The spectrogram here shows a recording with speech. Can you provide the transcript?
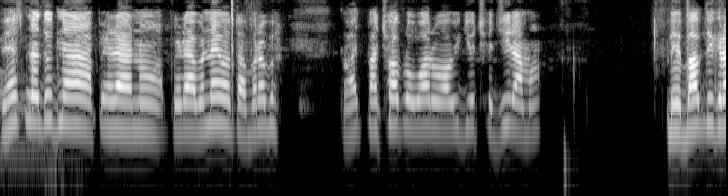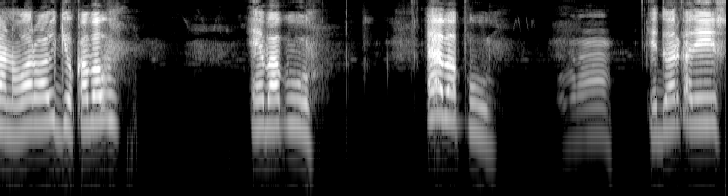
ભેંસના દૂધના પેડાનો પેડા બનાવ્યા હતા બરાબર? તો આજ પાછો આપણો વારો આવી ગયો છે જીરામાં. બે બાપ દીકરાનો વારો આવી ગયો કા બાપુ? એ બાપુ એ બાપુ. એ દ્વારકાધીશ.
